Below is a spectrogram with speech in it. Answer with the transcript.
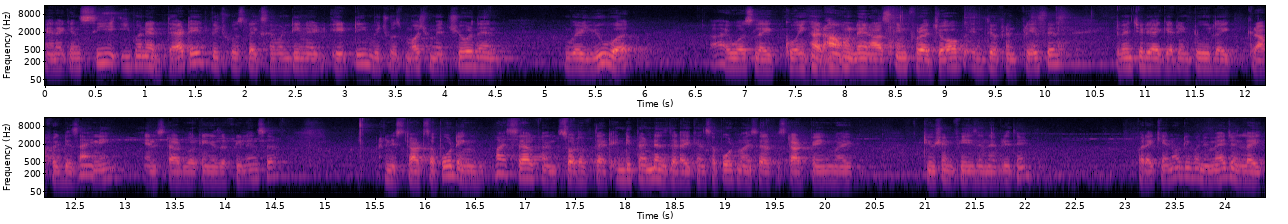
And I can see even at that age, which was like 17, 18, which was much mature than where you were, I was like going around and asking for a job in different places. Eventually, I get into like graphic designing and start working as a freelancer and start supporting myself and sort of that independence that I can support myself, start paying my tuition fees and everything. But I cannot even imagine like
